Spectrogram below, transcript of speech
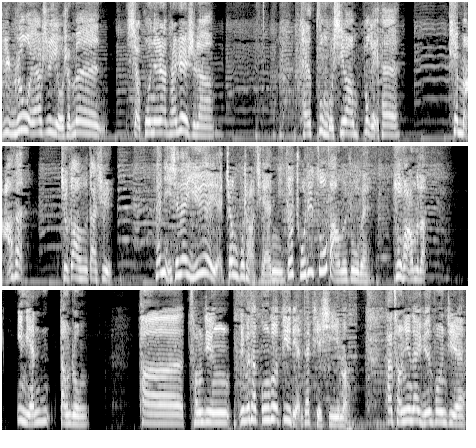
如果要是有什么小姑娘让他认识了，他父母希望不给他添麻烦，就告诉大旭，那，你现在一个月也挣不少钱，你就出去租房子住呗。租房子了，一年当中，他曾经因为他工作地点在铁西嘛，他曾经在云峰街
